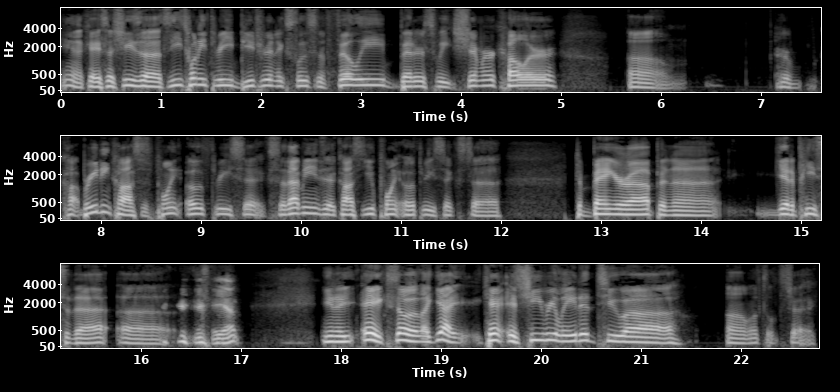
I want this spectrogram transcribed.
yeah, okay. So she's a Z23 Buterin exclusive filly, bittersweet shimmer color. Um, her co- breeding cost is 0.036, so that means it costs you 0.036 to to bang her up and uh get a piece of that. Uh, yep. you know, hey, so like, yeah, can is she related to? uh um, let's, let's check.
